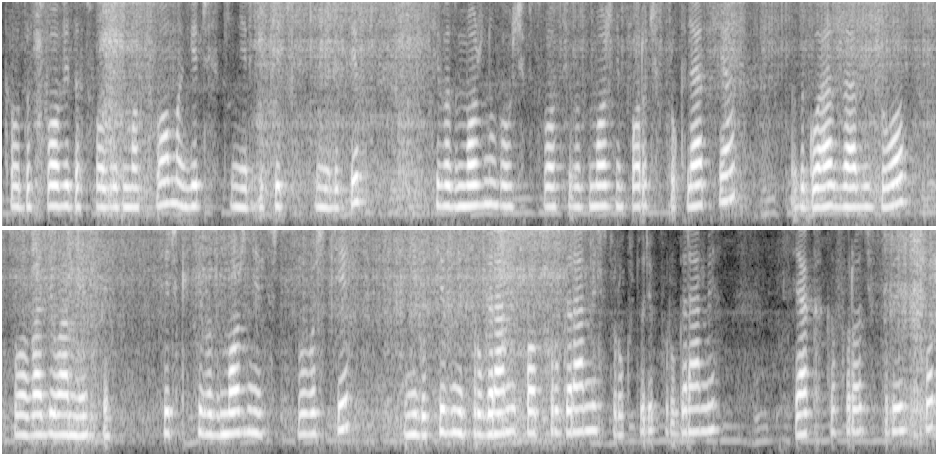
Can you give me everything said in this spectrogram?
кълдаслови, даслови, масло, магически, енергетически негатив, всевъзможно вълшебство, всевъзможни поръчи, проклятия, сглаз, завист, злост, слова, дела, мисли. Всички си възможни и съществуващи негативни програми, подпрограми, структури, програми, всякакъв род и происход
